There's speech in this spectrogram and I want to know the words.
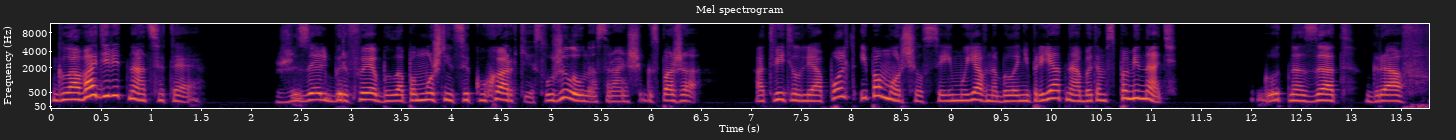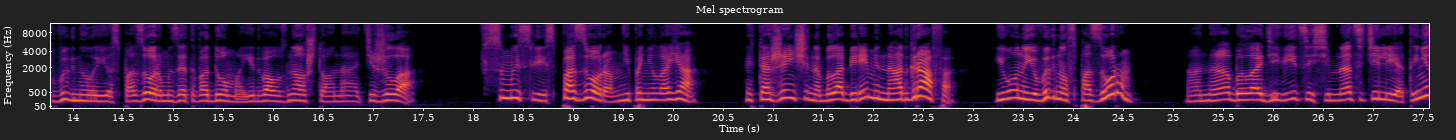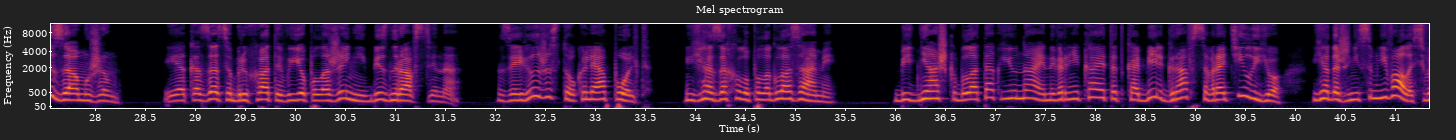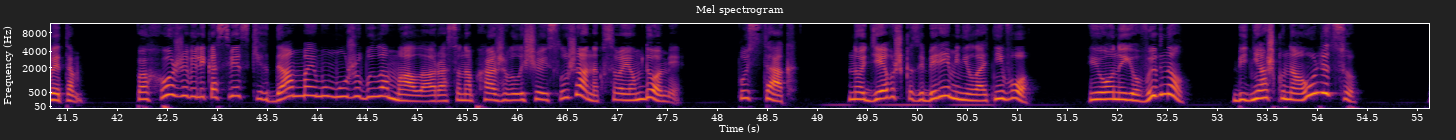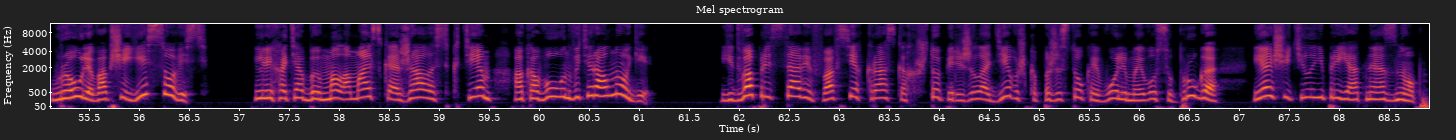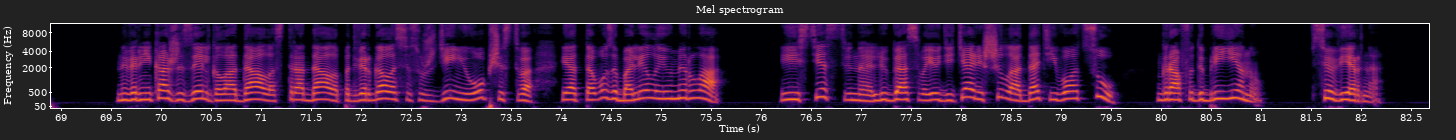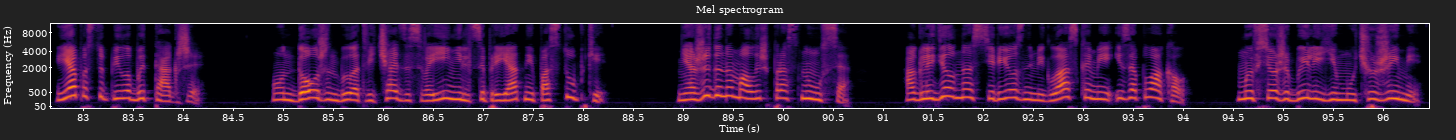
Глава девятнадцатая. «Жизель Берфе была помощницей кухарки, служила у нас раньше, госпожа», — ответил Леопольд и поморщился, ему явно было неприятно об этом вспоминать. Год назад граф выгнал ее с позором из этого дома, едва узнал, что она тяжела. «В смысле с позором?» — не поняла я. «Эта женщина была беременна от графа, и он ее выгнал с позором?» «Она была девицей 17 лет и не замужем», и оказаться брюхатой в ее положении безнравственно», — заявил жестоко Леопольд. Я захлопала глазами. Бедняжка была так юна, и наверняка этот кобель граф совратил ее, я даже не сомневалась в этом. Похоже, великосветских дам моему мужу было мало, раз он обхаживал еще и служанок в своем доме. Пусть так, но девушка забеременела от него. И он ее выгнал? Бедняжку на улицу? У Рауля вообще есть совесть? Или хотя бы маломальская жалость к тем, о кого он вытирал ноги. Едва представив во всех красках, что пережила девушка по жестокой воле моего супруга, я ощутила неприятный озноб. Наверняка Жизель голодала, страдала, подвергалась осуждению общества и оттого заболела и умерла. И, естественно, любя свое дитя, решила отдать его отцу, графу Дебриену. Все верно. Я поступила бы так же. Он должен был отвечать за свои нелицеприятные поступки. Неожиданно малыш проснулся, оглядел нас серьезными глазками и заплакал. Мы все же были ему чужими.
